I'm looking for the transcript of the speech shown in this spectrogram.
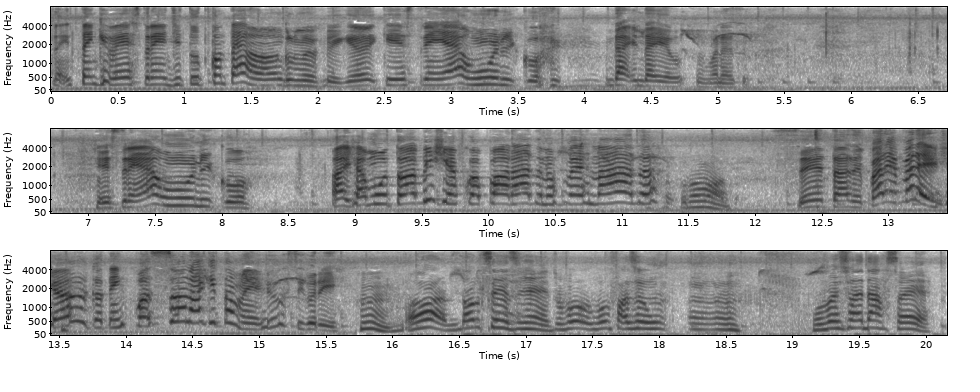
Tenho, tenho que ver esse trem de tudo quanto é ângulo, meu filho. Que, que esse trem é único. Daí, daí eu, Vanessa. Esse trem é único. Aí já montou a bichinha, ficou parada, não fez nada. Pronto. Você tá... Pera aí, pera aí. deixa eu- que eu tenho que posicionar aqui também, viu? Segura aí. Hum, ó, dá licença, gente. Eu vou, vou fazer um, um, um- Vou ver se vai dar certo.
